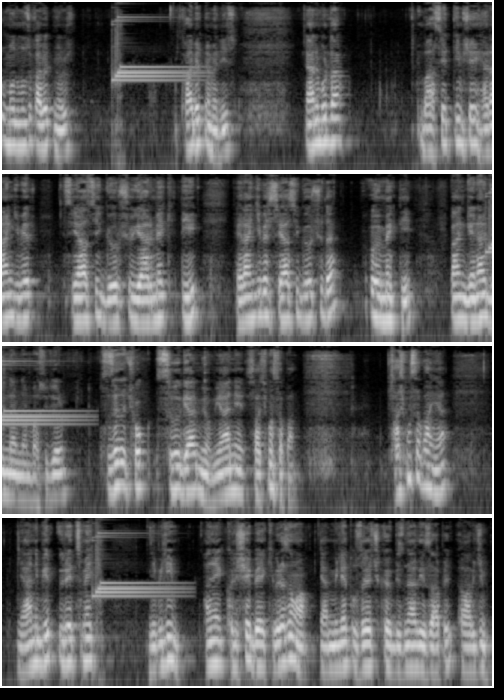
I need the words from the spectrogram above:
umudumuzu kaybetmiyoruz. Kaybetmemeliyiz. Yani burada bahsettiğim şey herhangi bir siyasi görüşü yermek değil. Herhangi bir siyasi görüşü de övmek değil. Ben genel gündemden bahsediyorum. Size de çok sığ gelmiyor mu? Yani saçma sapan. Saçma sapan ya. Yani bir üretmek ne bileyim hani klişe belki biraz ama yani millet uzaya çıkıyor biz neredeyiz abi, abicim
